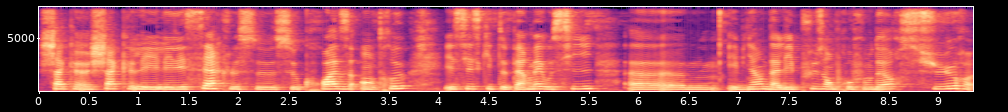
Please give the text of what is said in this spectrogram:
chaque, chaque les, cercles se, croisent entre eux et c'est ce qui te permet aussi euh, eh bien d'aller plus en profondeur sur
